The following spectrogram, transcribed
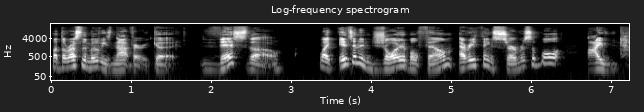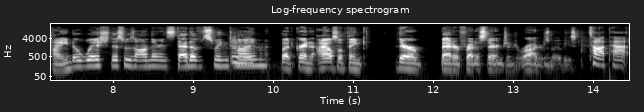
But the rest of the movie's not very good. This though, like it's an enjoyable film. Everything's serviceable. I kind of wish this was on there instead of Swing Mhm. Time, but granted, I also think there are better Fred Astaire and Ginger Rogers movies. Top Hat.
